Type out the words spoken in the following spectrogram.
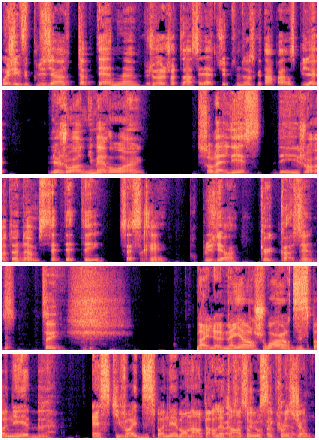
moi, j'ai vu plusieurs top 10, là, je, vais te lancer là-dessus, puis tu me diras ce que tu en penses. Puis le, le joueur numéro un sur la liste des joueurs autonomes cet été, ça serait, pour plusieurs, Kirk Cousins. Tu sais. Ben, le meilleur joueur disponible, est-ce qu'il va être disponible? On en parlait tantôt, c'est Chris Jones.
